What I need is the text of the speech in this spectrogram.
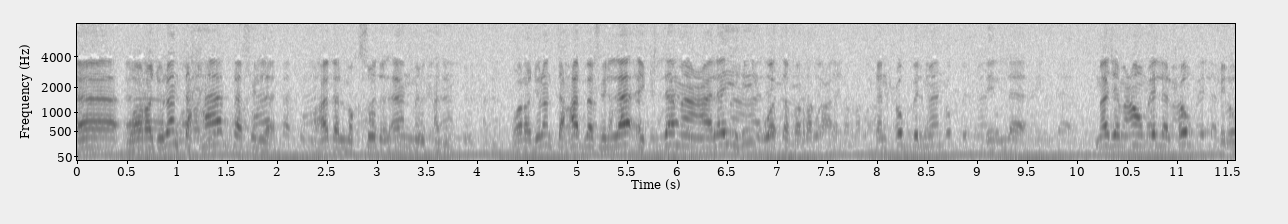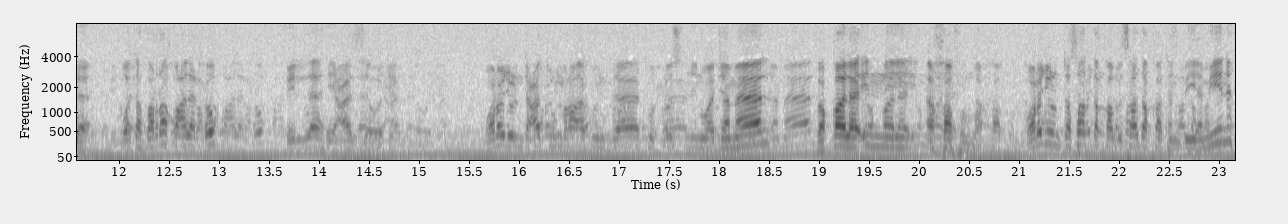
آه ورجلان تحابا في الله. وهذا المقصود الآن من الحديث. ورجلان تحابا في الله اجتمع عليه وتفرق عليه. كان حب المن لله. ما جمعهم إلا الحب؟ في الله وتفرقوا على الحب؟ في الله عز وجل. ورجل دعته امرأة ذات حسن وجمال فقال إني أخاف الله. ورجل تصدق بصدقة بيمينه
